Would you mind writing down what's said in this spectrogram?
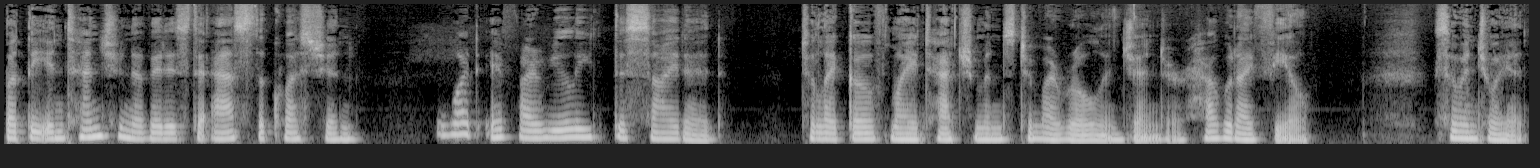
But the intention of it is to ask the question what if I really decided to let go of my attachments to my role and gender? How would I feel? So enjoy it.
